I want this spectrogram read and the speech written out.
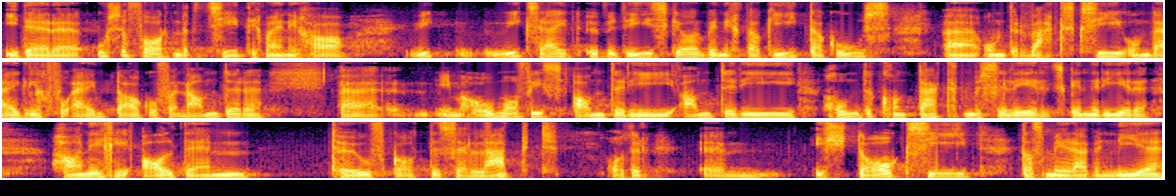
in dieser herausfordernden Zeit, ich meine, ich habe wie, wie gesagt, über 30 Jahre bin ich Tag ein, Tag aus äh, unterwegs gewesen und eigentlich von einem Tag auf den anderen äh, im Homeoffice andere, andere Kundenkontakte müssen lernen zu generieren, habe ich in all dem die Hilfe Gottes erlebt oder ähm, ist da gewesen, dass mir eben nie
